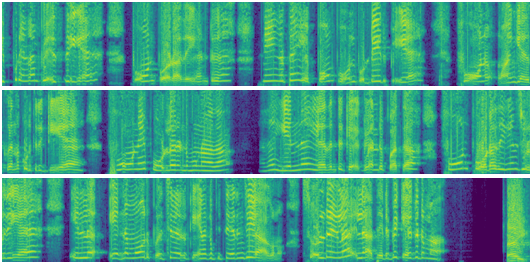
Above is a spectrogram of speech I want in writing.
இப்படிலாம் பேசுறீங்க? போன் போடாதீங்கன்ட்டு நீங்க தான் எப்பவும் போன் போட்டே இருக்கீங்க போன் வாங்கி அதுக்கு தானே கொடுத்துருக்கீங்க? போனே போடல ரெண்டு மூணு நாளா? அதான் என்ன கேட்கலான்ட்டு பார்த்தா ஃபோன் போடாதீங்கன்னு சொல்றீங்க. இல்ல என்னமோ ஒரு பிரச்சனை இருக்கு. எனக்கு இப்ப தெரிஞ்சே ஆகணும். சொல்றீங்களா? இல்ல திருப்பி கேட்கட்டுமா? ஏய்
